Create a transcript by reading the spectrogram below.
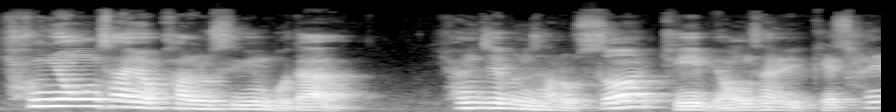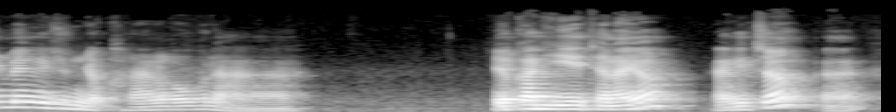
형용사 역할로 쓰임보다 현재 분사로서 뒤에 명사를 이렇게 설명해주는 역할을 하는 거구나. 여기까지 이해되나요? 알겠죠? 예.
